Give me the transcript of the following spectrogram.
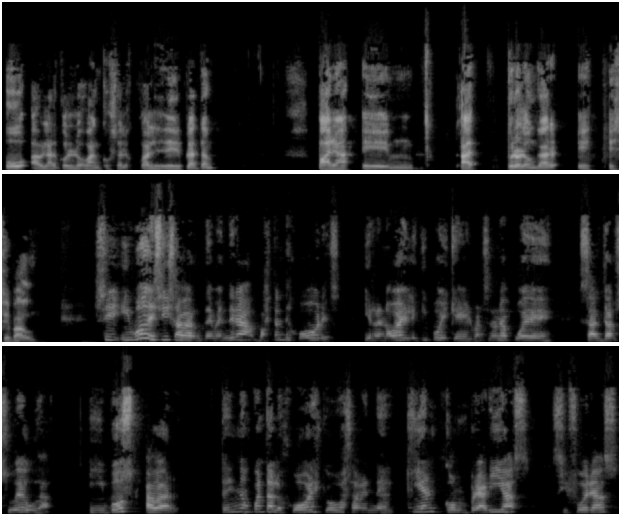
o hablar con los bancos a los cuales debe plata para a prolongar ese pago. Sí, y vos decís, a ver, de vender a bastantes jugadores y renovar el equipo y que el Barcelona puede saltar su deuda. Y vos, a ver, teniendo en cuenta los jugadores que vos vas a vender, ¿quién comprarías si fueras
